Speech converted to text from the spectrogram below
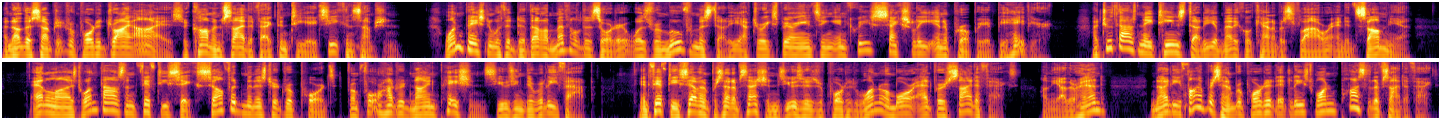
Another subject reported dry eyes, a common side effect in THC consumption. One patient with a developmental disorder was removed from the study after experiencing increased sexually inappropriate behavior. A 2018 study of medical cannabis flower and insomnia analyzed 1,056 self administered reports from 409 patients using the Releaf app. In 57% of sessions, users reported one or more adverse side effects. On the other hand, 95% reported at least one positive side effect.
